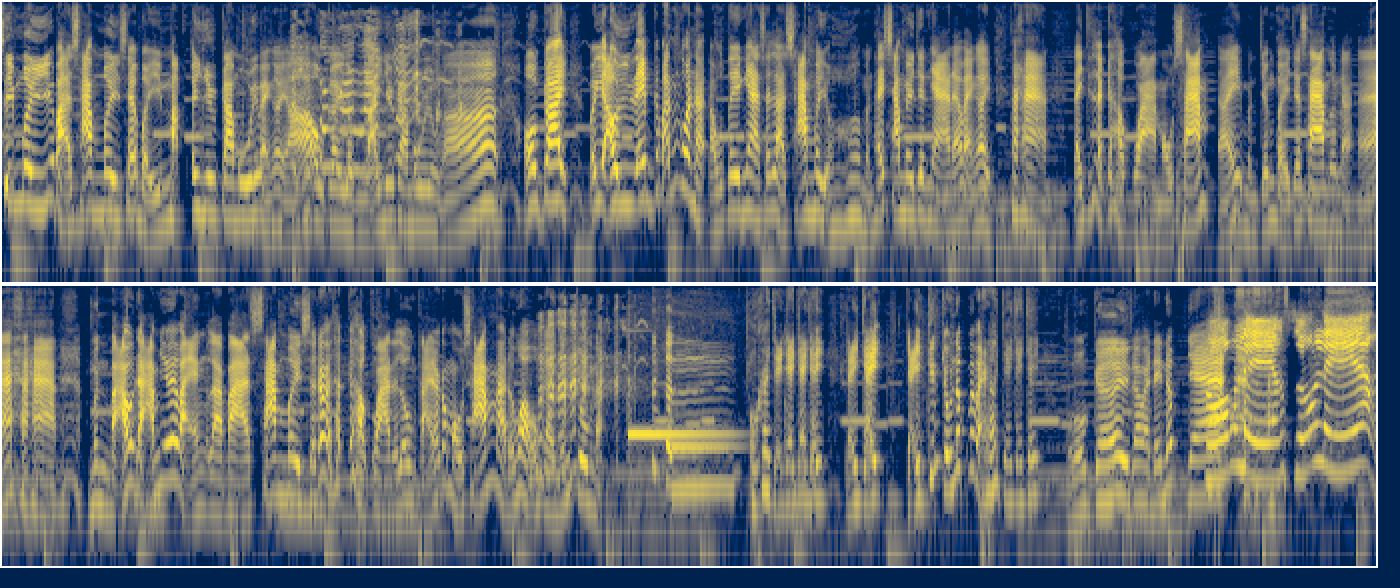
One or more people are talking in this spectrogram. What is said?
Simmy với bà Sammy sẽ bị mập y như ca mui các bạn ơi. À, ok lùn lại như ca mui luôn. À, ok bây giờ đem cái bánh của nè. Đầu tiên nha sẽ là Sammy. Ừ, mình thấy Sammy trên nhà nè các bạn ơi. Haha, đây chính là cái hộp quà màu xám. Đấy mình chuẩn bị cho Sam luôn nè. À, haha. mình bảo đảm với các bạn là bà Sammy sẽ rất là thích cái hộp quà này luôn tại nó có màu xám mà đúng không? Ok nhấn chuông nè. Tinh tinh. Ok chạy chạy chạy chạy chạy chạy chạy kiếm chỗ núp mấy bạn ơi chạy chạy chạy. Ok ra ngoài đây núp nha. Xuống liền, xuống liền.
